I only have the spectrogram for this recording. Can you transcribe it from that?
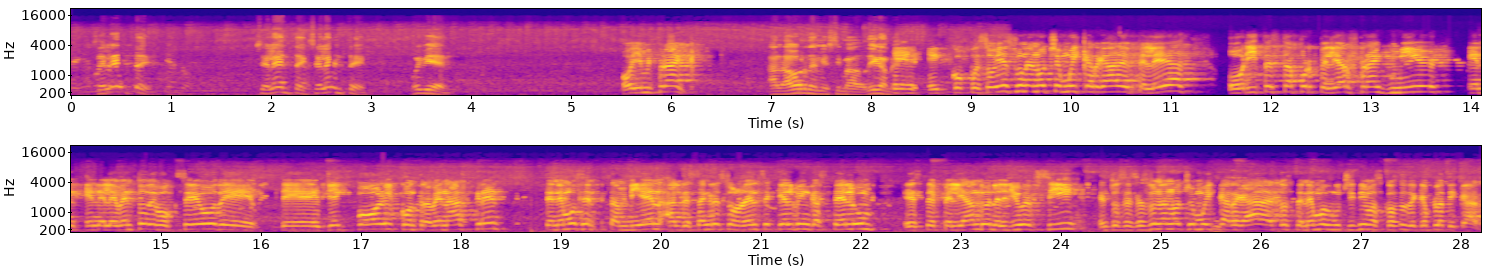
excelente. Excelente, excelente. Muy bien. Oye, mi Frank. A la orden, mi estimado, dígame. Eh, eh, pues hoy es una noche muy cargada de peleas. Ahorita está por pelear Frank Mir en, en el evento de boxeo de, de Jake Paul contra Ben Askren. Tenemos también al de sangre sonorense Kelvin Gastelum este, peleando en el UFC. Entonces es una noche muy cargada, entonces tenemos muchísimas cosas de qué platicar.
